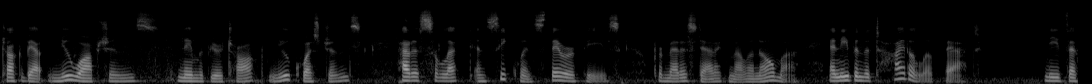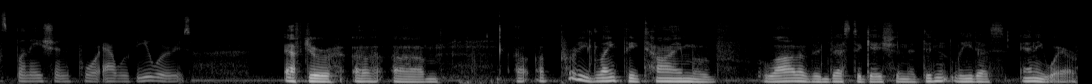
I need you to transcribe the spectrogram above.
talk about new options, name of your talk, new questions, how to select and sequence therapies for metastatic melanoma. And even the title of that needs explanation for our viewers. After uh, um, a, a pretty lengthy time of a lot of investigation that didn't lead us anywhere,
